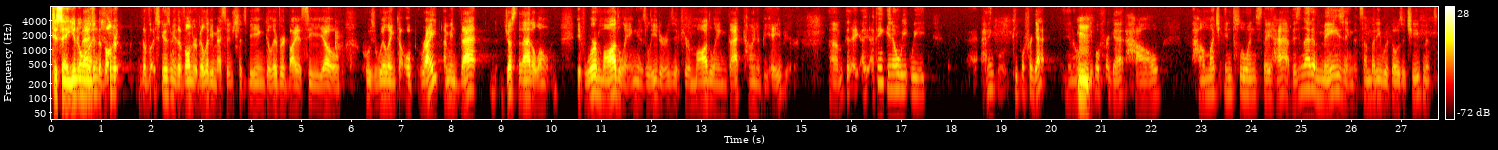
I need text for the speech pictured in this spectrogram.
to say you know imagine what? the vulner the excuse me the vulnerability message that's being delivered by a ceo who's willing to open right i mean that just that alone if we're modeling as leaders if you're modeling that kind of behavior um, I, I, think you know we we i think people forget you know mm. people forget how how much influence they have isn't that amazing that somebody with those achievements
